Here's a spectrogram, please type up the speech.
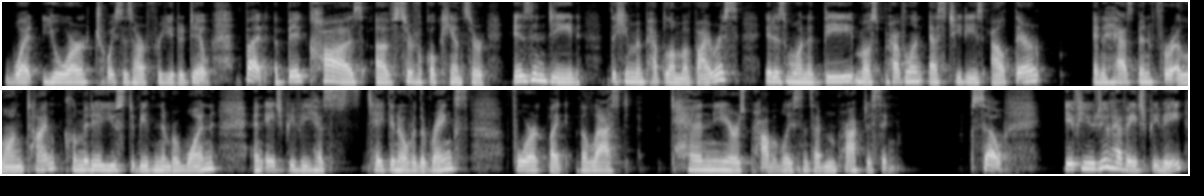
what your choices are for you to do. But a big cause of cervical cancer is indeed the human papilloma virus. It is one of the most prevalent STDs out there. And it has been for a long time. Chlamydia used to be the number one and HPV has taken over the ranks for like the last 10 years, probably since I've been practicing. So if you do have HPV,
